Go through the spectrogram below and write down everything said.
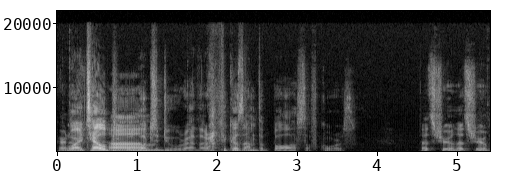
Fair enough. Or I tell people Um, what to do, rather, because I'm the boss, of course. That's true. That's true.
